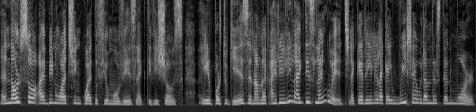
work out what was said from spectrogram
And also i've been watching quite a few movies like tv shows in portuguese and i'm like i really like this language. Like i really like i wish i would understand more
